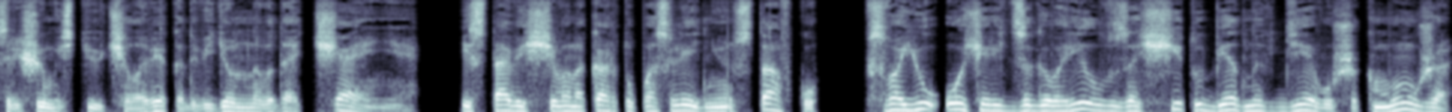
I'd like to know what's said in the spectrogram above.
с решимостью человека, доведенного до отчаяния и ставящего на карту последнюю ставку, в свою очередь заговорил в защиту бедных девушек, мужа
